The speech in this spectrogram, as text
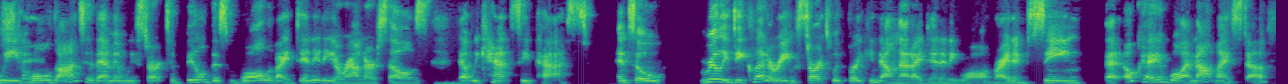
we hold on to them and we start to build this wall of identity around ourselves that we can't see past. And so really decluttering starts with breaking down that identity wall right? And seeing that okay well i'm not my stuff.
